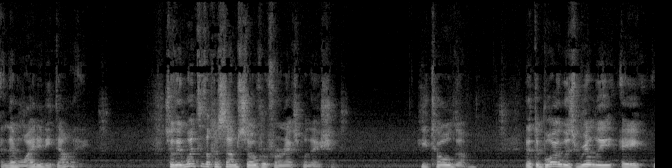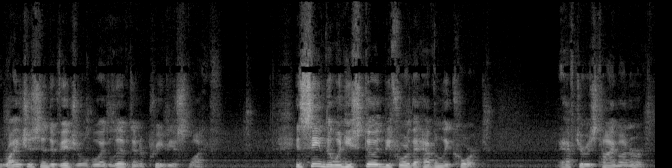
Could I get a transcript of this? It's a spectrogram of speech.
And then why did he die? So they went to the Chassam Sofer for an explanation. He told them that the boy was really a righteous individual who had lived in a previous life. It seemed that when he stood before the heavenly court after his time on earth,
